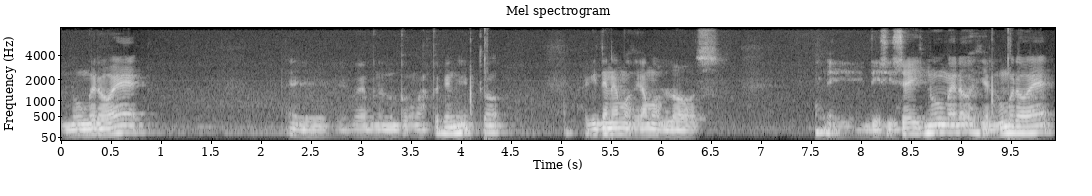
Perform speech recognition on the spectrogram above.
número E. Eh, voy a ponerlo un poco más pequeñito. Aquí tenemos, digamos, los 16 eh, números y el número E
